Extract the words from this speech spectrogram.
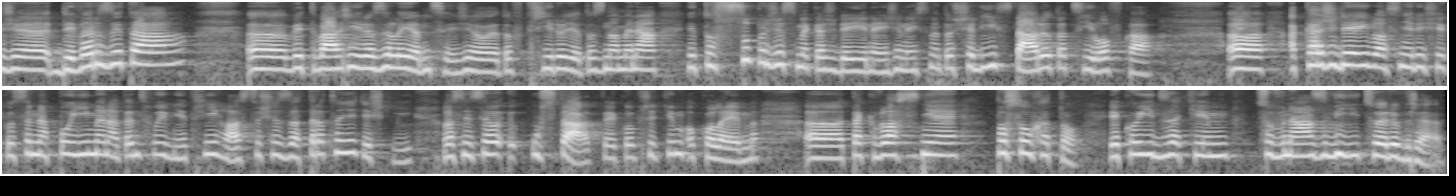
že diverzita uh, vytváří rezilienci, že jo, je to v přírodě, to znamená, je to super, že jsme každý jiný, že nejsme to šedý stádo, ta cílovka, a každý vlastně, když jako se napojíme na ten svůj vnitřní hlas, což je zatraceně těžký, vlastně si ho ustát jako před tím okolím, tak vlastně poslouchat to, jako jít za tím, co v nás ví, co je dobře.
